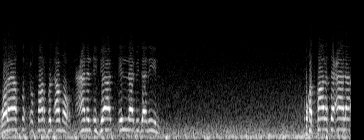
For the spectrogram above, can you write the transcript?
ولا يصح صرف الأمر عن الإيجاب إلا بدليل. وقد قال تعالى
